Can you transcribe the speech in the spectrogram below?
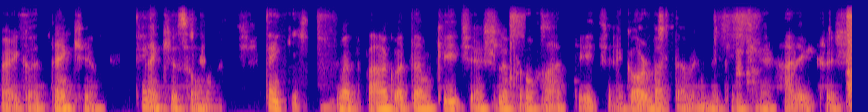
Very good. Thank you. Thank you so much. Thank you. Srimad Bhagavatam ki jai, Srila Prabhupada ki jai, Gaur ki jai, Hare Krishna.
